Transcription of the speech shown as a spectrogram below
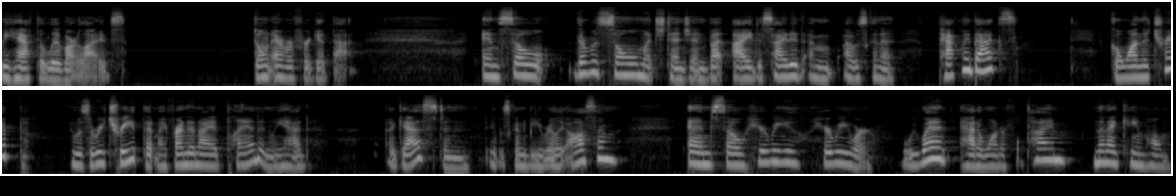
we have to live our lives don't ever forget that and so there was so much tension but i decided I'm, i was going to pack my bags go on the trip it was a retreat that my friend and i had planned and we had a guest and it was going to be really awesome and so here we here we were we went had a wonderful time and then I came home.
